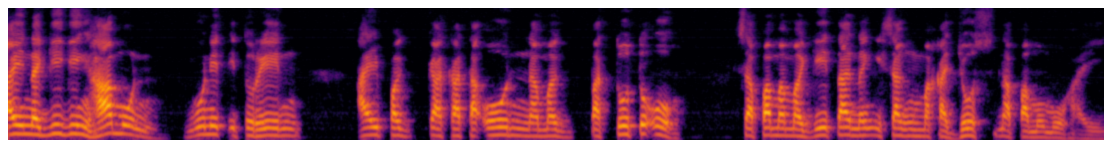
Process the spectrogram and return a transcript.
ay nagiging hamon, ngunit ito rin ay pagkakataon na magpatutuo sa pamamagitan ng isang makajos na pamumuhay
